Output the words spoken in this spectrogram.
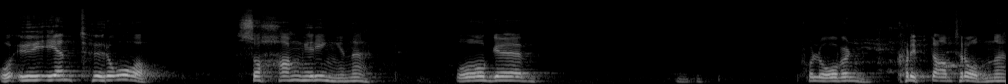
og i en tråd så hang ringene. Og eh, forloveren klipte av trådene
